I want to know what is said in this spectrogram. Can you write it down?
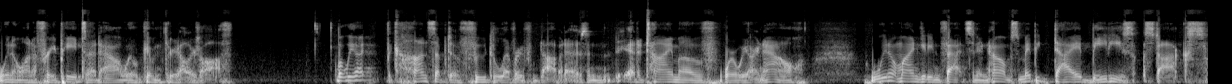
we don't want a free pizza now. We'll give them three dollars off. But we got the concept of food delivery from Domino's, and at a time of where we are now, we don't mind getting fat sitting home. So maybe diabetes stocks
